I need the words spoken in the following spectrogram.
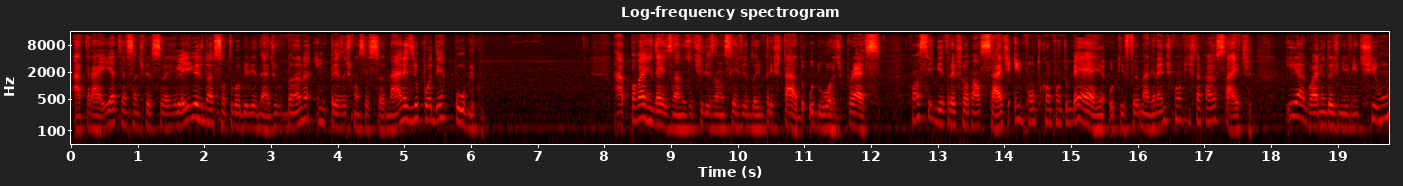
atrair a atenção de pessoas leigas do assunto mobilidade urbana, empresas concessionárias e o poder público Após 10 anos utilizando um servidor emprestado, o do WordPress, consegui transformar o site em .com.br, o que foi uma grande conquista para o site. E agora em 2021,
